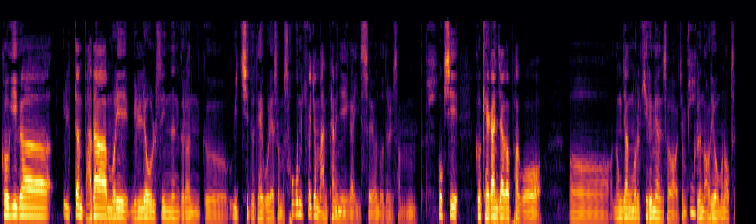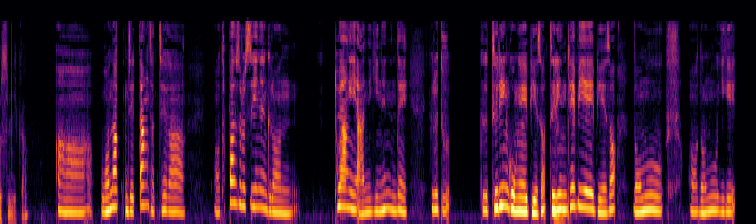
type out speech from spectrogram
거기가 일단 바닷물이 밀려올 수 있는 그런 그 위치도 되고 그래서 뭐 소금기가 좀 많다는 음. 얘기가 있어요, 노들섬. 네. 혹시 그 개간 작업하고 어 농작물을 기르면서 좀 네. 그런 어려움은 없었습니까? 아 워낙 이제 땅 자체가 어, 텃밭으로 쓰이는 그런 토양이 아니긴 했는데 그래도 그 드린 공해에 비해서 드린 음. 퇴비에 비해서 너무 어 너무 이게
